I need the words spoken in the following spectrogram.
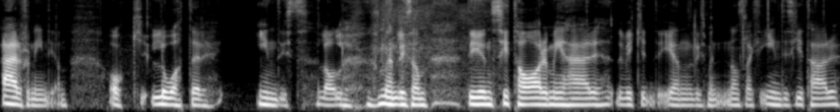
är från Indien och låter indiskt, LOL. Men liksom, det är en sitar med här, vilket är en, liksom, någon slags indisk gitarr.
